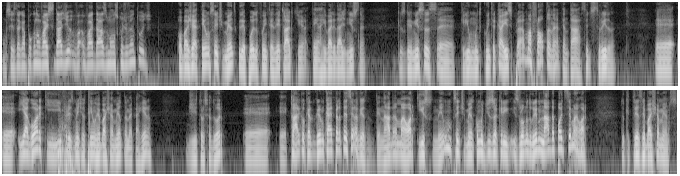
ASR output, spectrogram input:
Não sei se daqui a pouco não vai se dar, de- vai, dar as mãos com o Juventude. Ô Bagé, tem um sentimento que depois eu fui entender, claro que tinha, tem a rivalidade nisso, né? Que os gremistas é, queriam muito que o Inter caísse para uma flauta, né? Tentar ser destruída, né? É, é, e agora que, infelizmente, eu tenho um rebaixamento na minha carreira de torcedor, é, é claro que eu quero que o Grêmio caia pela terceira vez. né? Não tem nada maior que isso. Nenhum sentimento. Como diz aquele slogan do Grêmio, nada pode ser maior do que três rebaixamentos.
